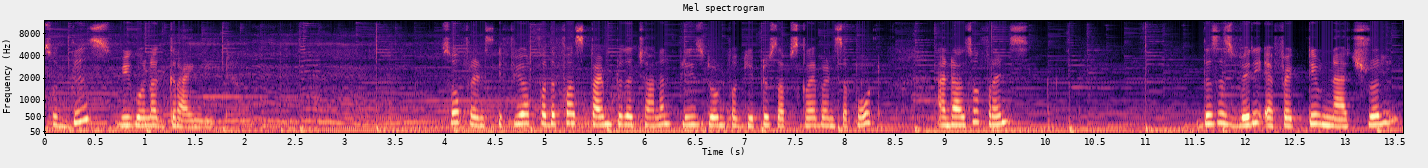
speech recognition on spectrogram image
So this we gonna grind it. So friends if you are for the first time to the channel please don't forget to subscribe and support. And also friends this is very effective natural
